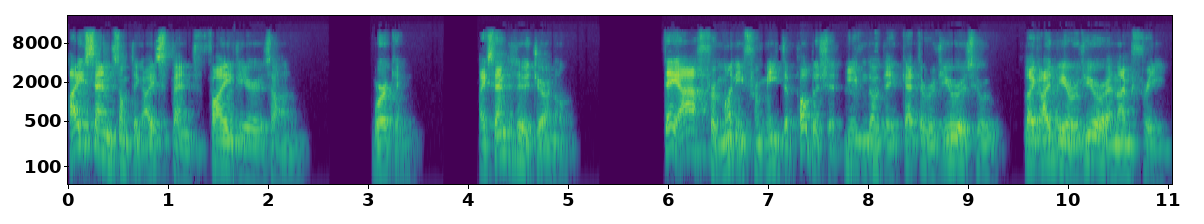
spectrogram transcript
I send something I spent five years on working. I send it to a journal. They ask for money from me to publish it, even though they get the reviewers who like I'd be a reviewer and I'm free.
